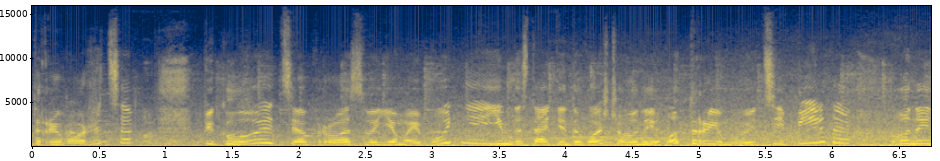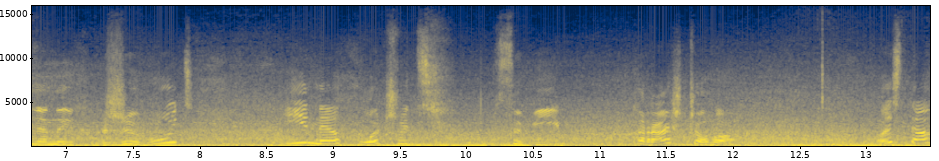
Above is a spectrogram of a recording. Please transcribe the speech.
тривожаться, піклуються про своє майбутнє. Їм достатньо того, що вони отримують ці пільги, вони на них живуть і не хочуть собі кращого. Ось так.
